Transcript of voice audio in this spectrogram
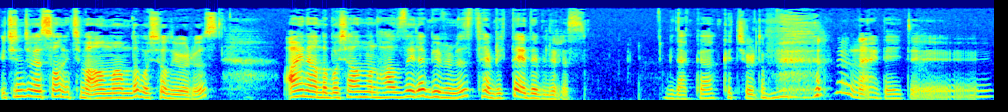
Üçüncü ve son içime almamda boşalıyoruz. Aynı anda boşalmanın hazzıyla birbirimizi tebrik de edebiliriz. Bir dakika kaçırdım. Neredeydi?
